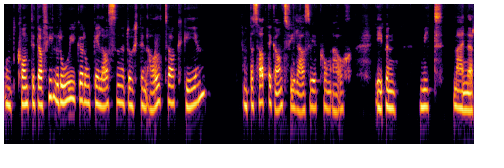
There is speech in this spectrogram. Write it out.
und konnte da viel ruhiger und gelassener durch den Alltag gehen. Und das hatte ganz viel Auswirkung auch eben mit meiner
